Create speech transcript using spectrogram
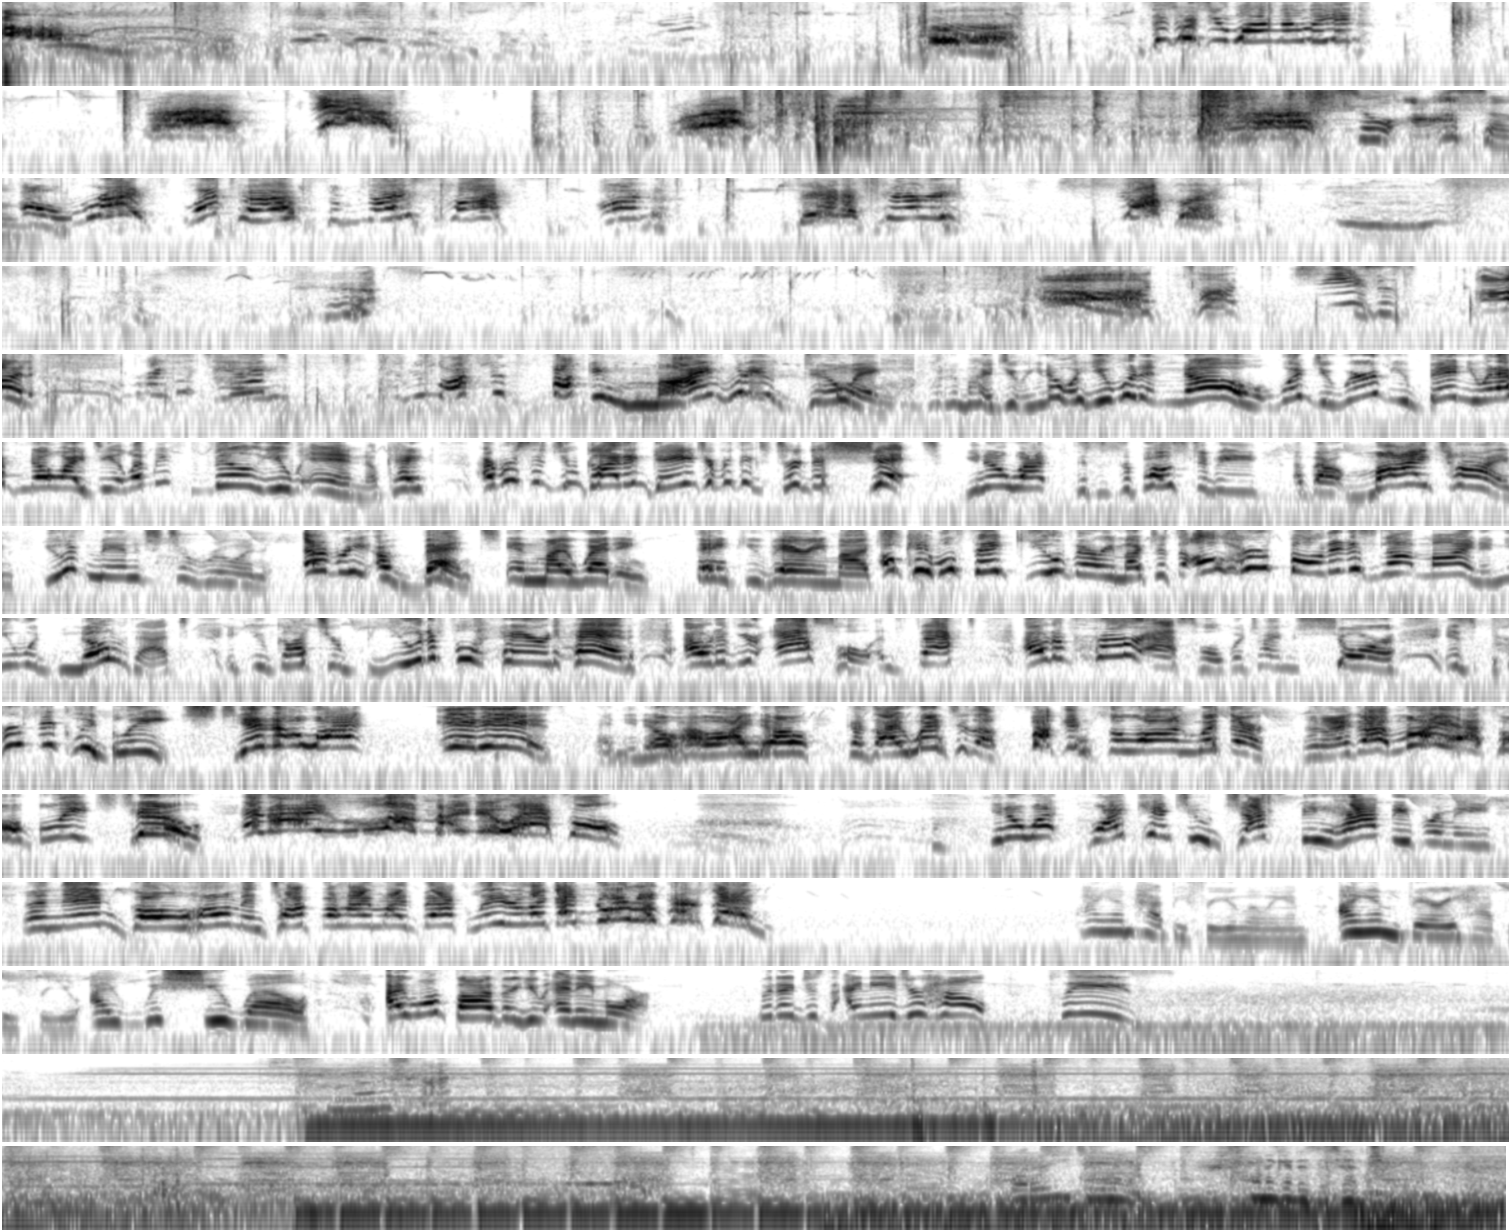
Oh. Ugh. Is this what you want, Lillian? Ah. Yeah. So awesome. All right, let's have some nice hot, unsanitary chocolate. Ah, oh, Todd, Jesus God! Right, it's hot. Have you lost your fucking mind? What are you doing? What am I doing? You know what? You wouldn't know, would you? Where have you been? You would have no idea. Let me fill you in, okay? You know what? This is supposed to be about my time. You have managed to ruin every event in my wedding. Thank you very much. Okay, well, thank you very much. It's all her fault. It is not mine. And you would know that if you got your beautiful haired head out of your asshole. In fact, out of her asshole, which I'm sure is perfectly bleached. You know what? It is! And you know how I know? Because I went to the fucking salon with her and I got my asshole bleached too! And I love my new asshole! You know what? Why can't you just be happy for me and then go home and talk behind my back later like a normal person? I am happy for you, Lillian. I am very happy for you. I wish you well. I won't bother you anymore. But I just, I need your help. Please. You know this guy? Attention.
